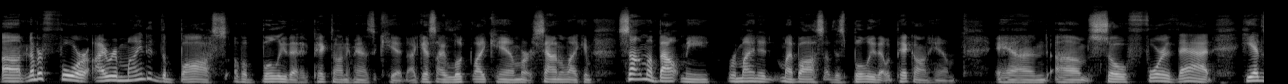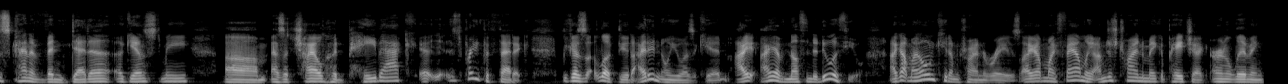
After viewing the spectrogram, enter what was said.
Um, number four, I reminded the boss of a bully that had picked on him as a kid. I guess I looked like him or sounded like him. Something about me reminded my boss of this bully that would pick on him. And um, so for that, he had this kind of vendetta against me um, as a childhood payback. It's pretty pathetic because, look, dude, I didn't know you as a kid. I, I have nothing to do with you. I got my own kid I'm trying to raise. I got my family. I'm just trying to make a paycheck, earn a living,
